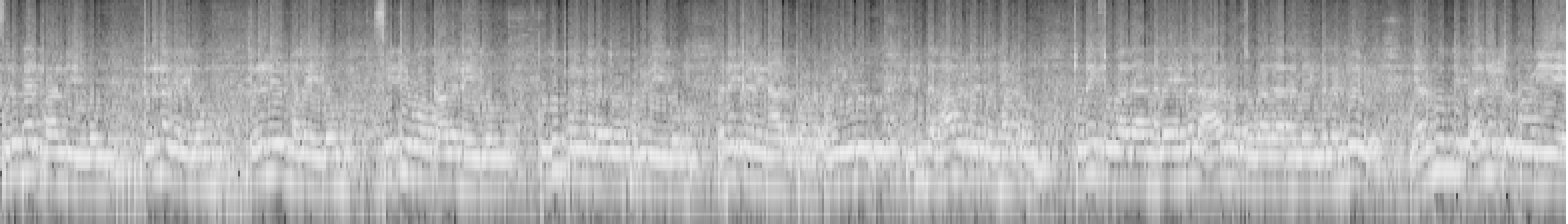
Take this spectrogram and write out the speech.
சிறுபேர்பாண்டியிலும் திருநகரிலும் திருநீர்மலையிலும் சிடிஓ காலனியிலும் புது பெருங்கலத்தூர் பகுதியிலும் இடைக்கடை நாடு போன்ற பகுதிகளில் இந்த மாவட்டத்தில் மட்டும் துணை சுகாதார நிலையங்கள் ஆரம்ப சுகாதார நிலையங்கள் என்று இருநூத்தி பதினெட்டு கோடியே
